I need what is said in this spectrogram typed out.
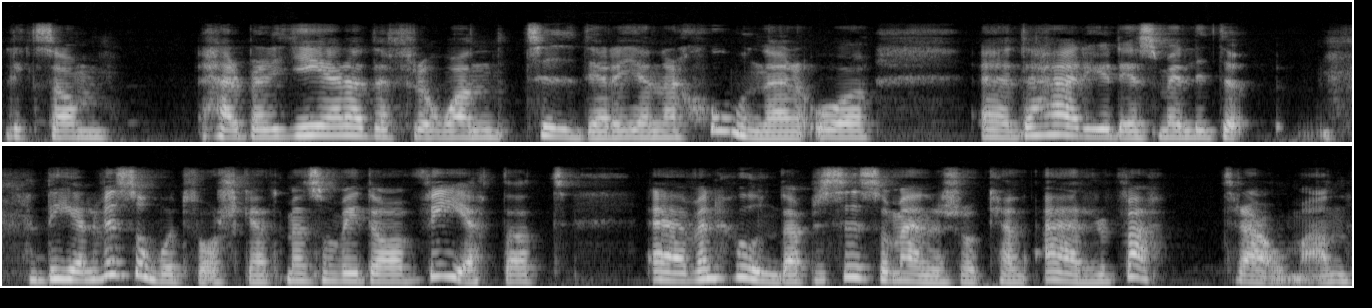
liksom härbärgerade från tidigare generationer. Och eh, det här är ju det som är lite delvis outforskat, men som vi idag vet att även hundar, precis som människor, kan ärva trauman.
